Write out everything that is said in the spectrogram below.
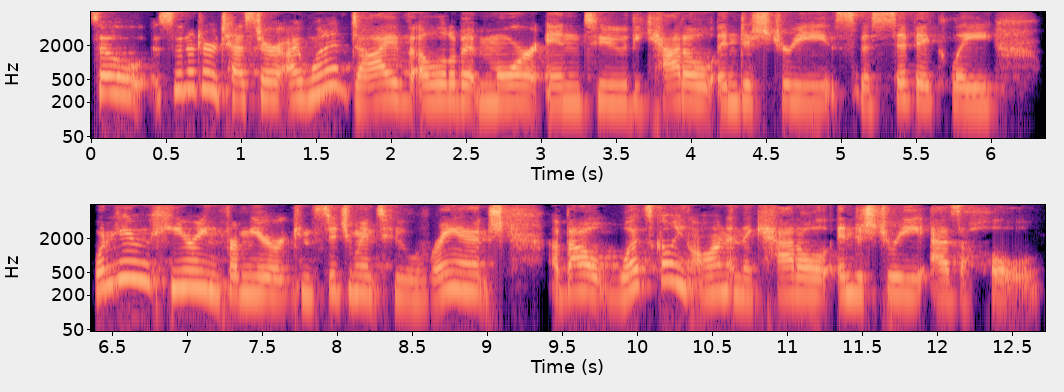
So, Senator Tester, I want to dive a little bit more into the cattle industry specifically. What are you hearing from your constituents who ranch about what's going on in the cattle industry as a whole?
